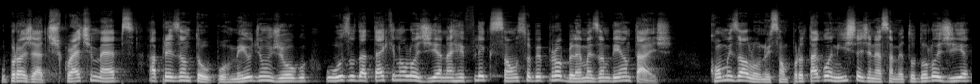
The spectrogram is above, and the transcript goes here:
O projeto Scratch Maps apresentou, por meio de um jogo, o uso da tecnologia na reflexão sobre problemas ambientais. Como os alunos são protagonistas nessa metodologia,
